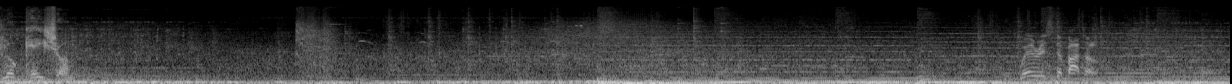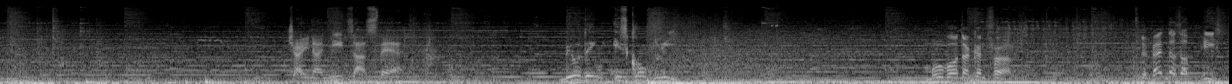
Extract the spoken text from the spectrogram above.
Nice location. Where is the battle? China needs us there. Building is complete. Move order confirmed. Defenders of peace.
